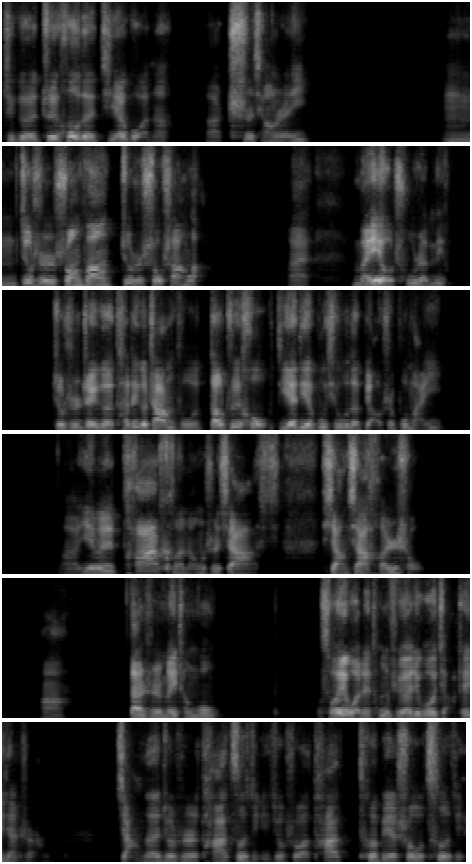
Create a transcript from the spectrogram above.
这个最后的结果呢，啊，吃强人意。嗯，就是双方就是受伤了，哎，没有出人命，就是这个她这个丈夫到最后喋喋不休的表示不满意，啊，因为他可能是下想下狠手，啊，但是没成功，所以我这同学就给我讲这件事儿，讲的就是他自己就说他特别受刺激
